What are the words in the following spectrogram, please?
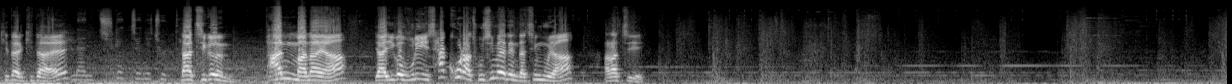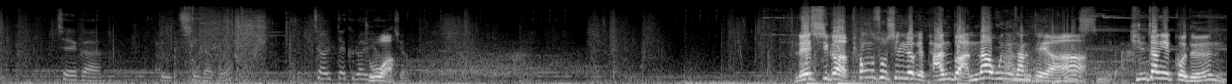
기다려, 기다려. 난 추격전이 좋다. 나 지금 반 만화야. 야, 이거 우리 샤코라 조심해야 된다, 친구야. 알았지? 제가 놓친다고요? 절대 그럴 리 좋아. 없죠. 레시가 평소 실력의 반도 안 나오고 있는 아군이 상태야. 당했습니다. 긴장했거든.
